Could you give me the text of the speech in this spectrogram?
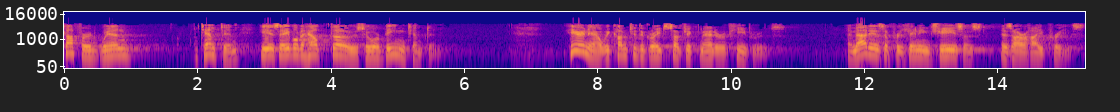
suffered when tempted, he is able to help those who are being tempted. Here now we come to the great subject matter of Hebrews. And that is of presenting Jesus as our high priest.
